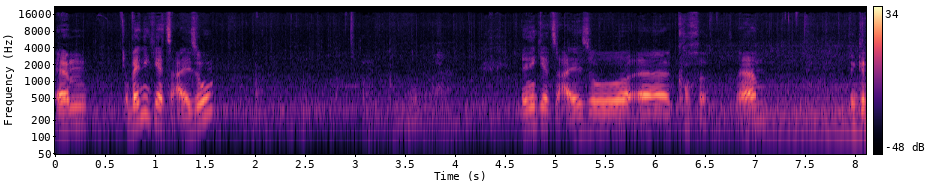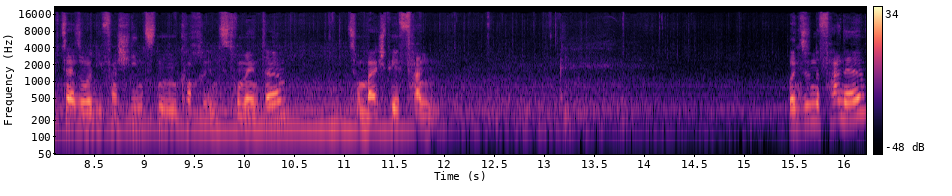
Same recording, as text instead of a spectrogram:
Ähm, wenn ich jetzt also, wenn ich jetzt also äh, koche, ja, dann gibt es ja so die verschiedensten Kochinstrumente, zum Beispiel Pfannen. Und so eine Pfanne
